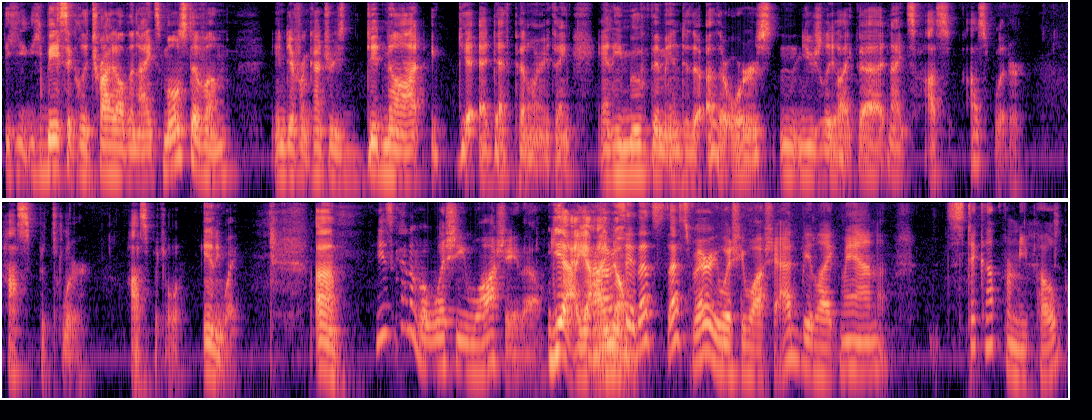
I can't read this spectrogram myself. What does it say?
he, he basically tried all the knights. Most of them in different countries did not get a death penalty or anything, and he moved them into the other orders, usually like the Knights Hos- Hospitaller, Hospitaller, Hospitaller. Anyway, um, He's kind of a wishy-washy, though. Yeah, yeah, I would know. say that's that's very wishy-washy. I'd be like, man, stick up for me, Pope.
